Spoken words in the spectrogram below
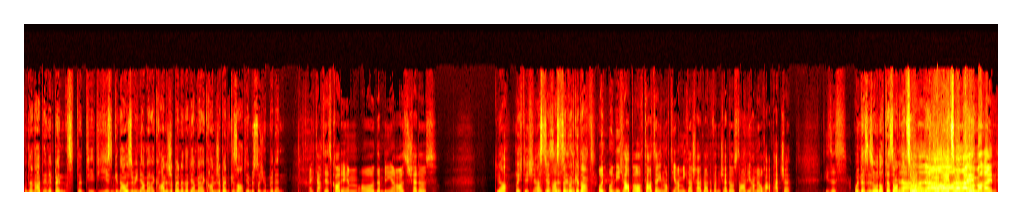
Und dann hat eine Band, die, die hießen genauso wie eine amerikanische Band. Und dann hat die amerikanische Band gesagt, ihr müsst euch umbenennen. Ich dachte jetzt gerade eben, aber dann bin ich raus, Shadows. Ja, richtig. Ja, hast du, hast du gut ist- gedacht. Und, und ich habe auch tatsächlich noch die Amiga-Schallplatte von Shadows da, die haben ja auch Apache. Dieses. Und das ist auch noch der Song Ja, dazu. Und dann ja, hören wir jetzt mal rein. Hören wir rein.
